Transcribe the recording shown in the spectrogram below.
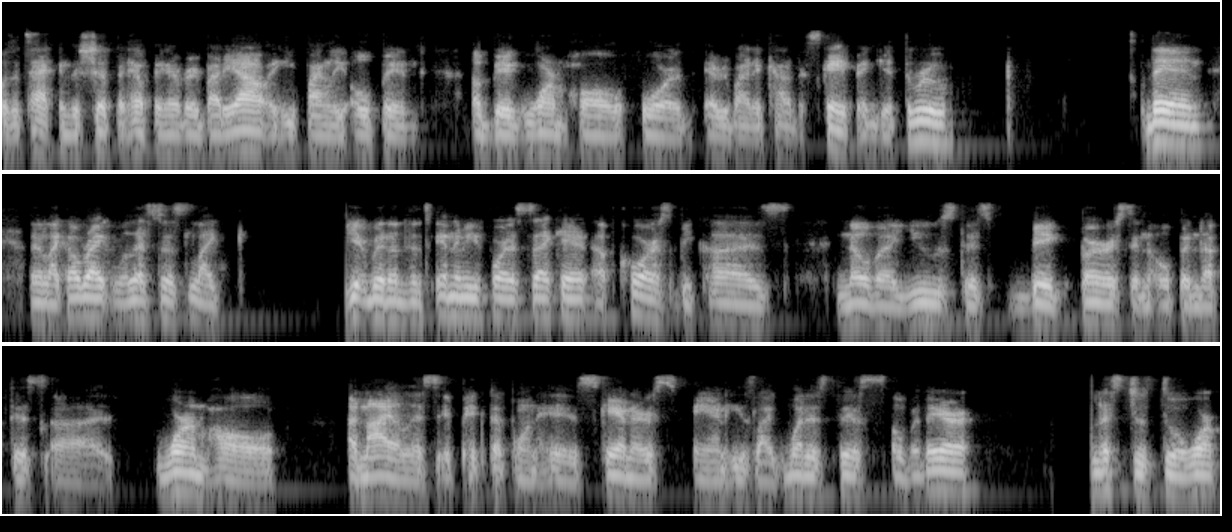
was attacking the ship and helping everybody out. And he finally opened a big wormhole for everybody to kind of escape and get through. Then they're like, all right, well, let's just like get rid of this enemy for a second. Of course, because Nova used this big burst and opened up this uh, wormhole, Annihilus, it picked up on his scanners and he's like, what is this over there? Let's just do a warp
